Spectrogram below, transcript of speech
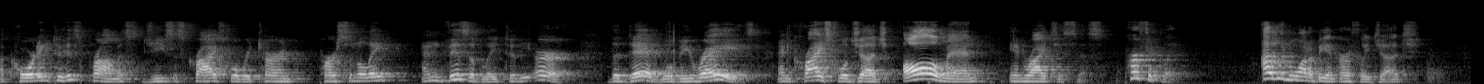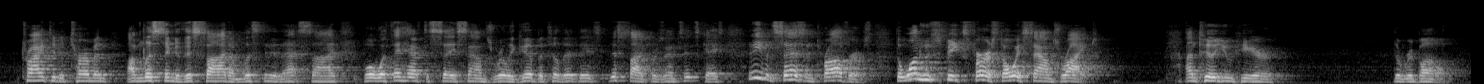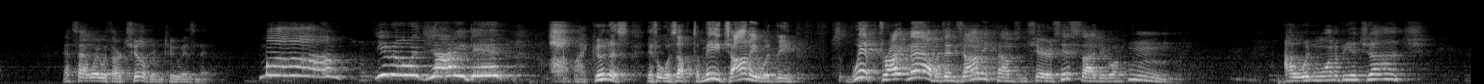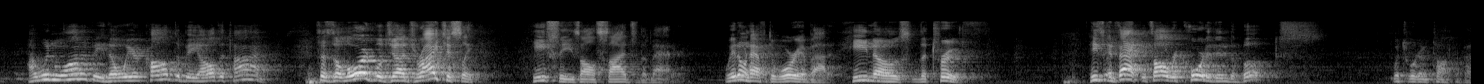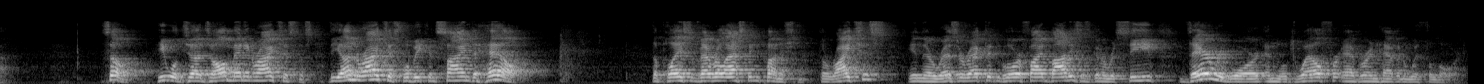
According to his promise, Jesus Christ will return personally and visibly to the earth. The dead will be raised, and Christ will judge all men in righteousness. Perfectly. I wouldn't want to be an earthly judge. Trying to determine I'm listening to this side, I'm listening to that side. Well, what they have to say sounds really good, but until this, this side presents its case. It even says in Proverbs the one who speaks first always sounds right until you hear the rebuttal. That's that way with our children, too, isn't it? Mom, you know what Johnny did? Oh, my goodness. If it was up to me, Johnny would be whipped right now. But then Johnny comes and shares his side. You're going, hmm, I wouldn't want to be a judge. I wouldn't want to be, though we are called to be all the time. It says the Lord will judge righteously. He sees all sides of the matter. We don't have to worry about it. He knows the truth. He's, in fact, it's all recorded in the books, which we're going to talk about. So, he will judge all men in righteousness. The unrighteous will be consigned to hell, the place of everlasting punishment. The righteous, in their resurrected and glorified bodies, is going to receive their reward and will dwell forever in heaven with the Lord.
